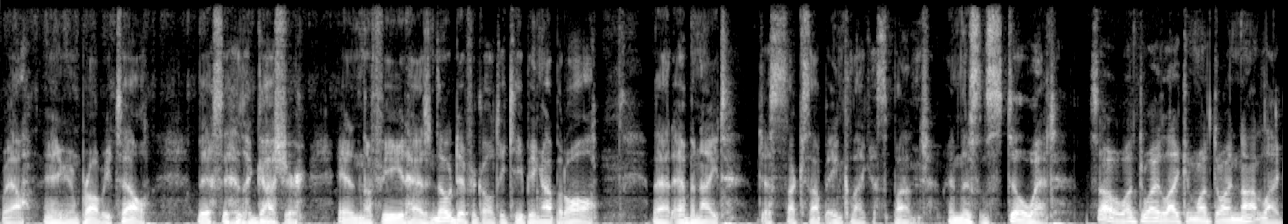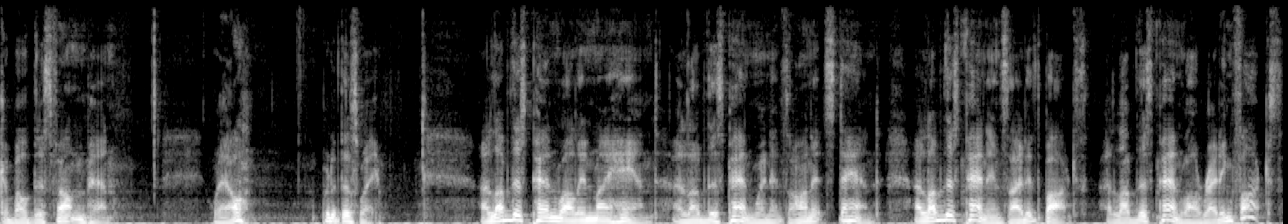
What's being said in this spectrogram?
well and you can probably tell this is a gusher and the feed has no difficulty keeping up at all. That ebonite just sucks up ink like a sponge and this is still wet. So what do I like and what do I not like about this fountain pen? Well put it this way. I love this pen while in my hand. I love this pen when it's on its stand. I love this pen inside its box. I love this pen while writing Fox.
